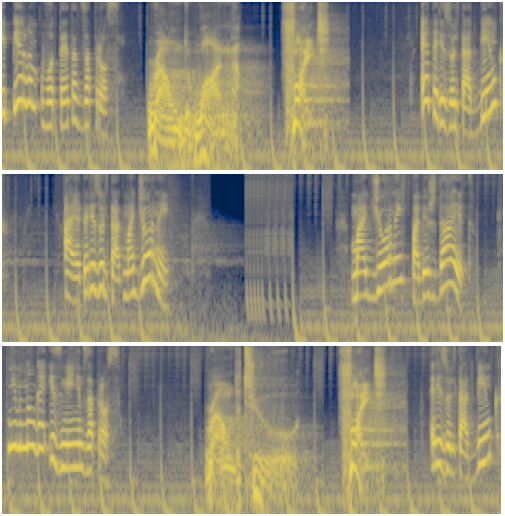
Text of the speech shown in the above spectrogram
И первым вот этот запрос. Round one. Fight! Это результат Bing, а это результат Midjourney. Midjourney побеждает. Немного изменим запрос. Round two. Fight! Результат Bing.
